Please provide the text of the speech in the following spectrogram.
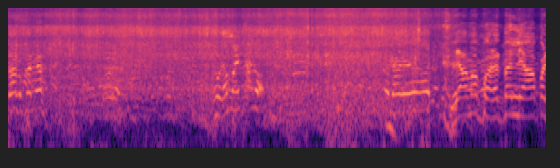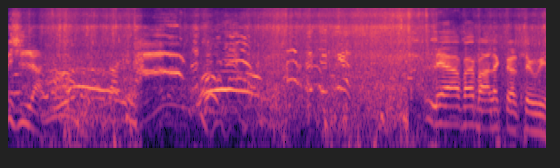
ચાલો ભાઈ. લે આમાં ભરતભાઈ લેવા પડશે યાર લે આ ભાઈ બાલક કરતે હુએ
